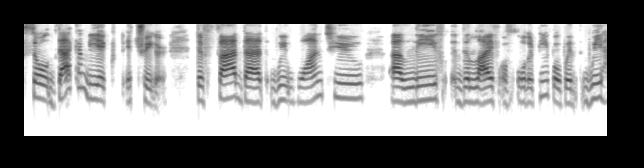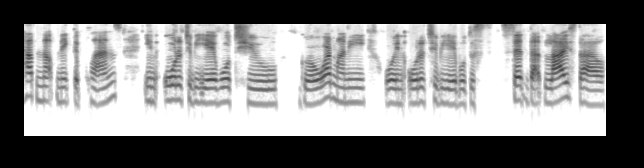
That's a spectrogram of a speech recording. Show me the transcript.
so that can be a, a trigger. The fact that we want to uh, live the life of other people, but we have not made the plans in order to be able to grow our money or in order to be able to set that lifestyle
